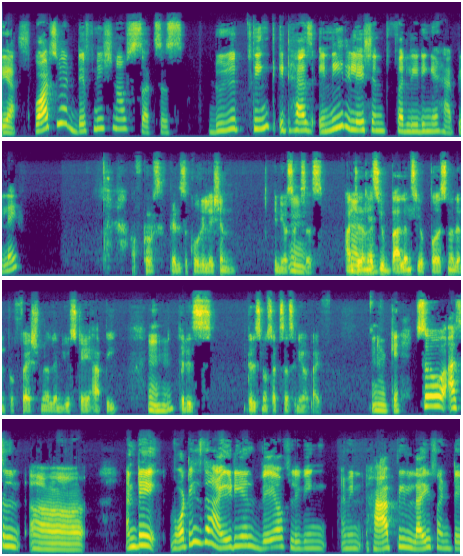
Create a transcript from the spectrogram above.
yeah what's your definition of success Do you think it has any relation for leading a happy life Of course, there is a correlation in your success. Until Okay. unless you balance your personal and professional and you stay happy, there is there is no success in your life. Okay so అసలు ఆ, అంటే what is the ideal way of living I mean happy life అంటే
